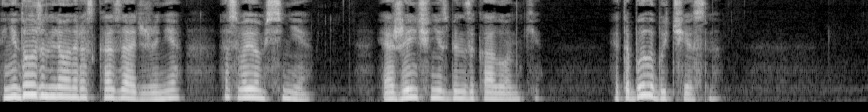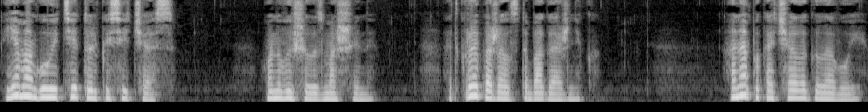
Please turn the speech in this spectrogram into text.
И не должен ли он рассказать жене о своем сне и о женщине с бензоколонки? Это было бы честно. Я могу уйти только сейчас. Он вышел из машины. Открой, пожалуйста, багажник. Она покачала головой.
